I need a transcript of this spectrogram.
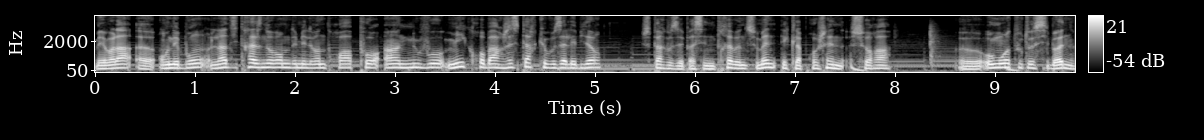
Mais voilà, euh, on est bon. Lundi 13 novembre 2023 pour un nouveau micro-bar. J'espère que vous allez bien. J'espère que vous avez passé une très bonne semaine et que la prochaine sera euh, au moins tout aussi bonne.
